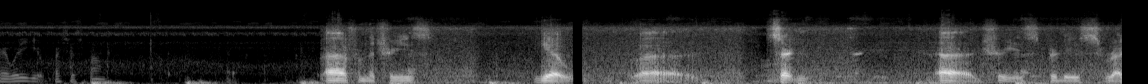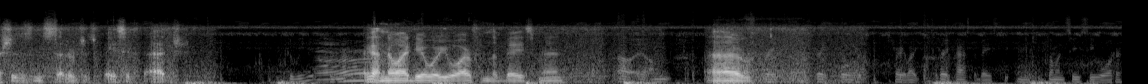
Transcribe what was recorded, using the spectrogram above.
Hey, where do you get brushes from? Uh, from the trees. You get uh, certain uh, trees produce rushes instead of just basic thatch. Do we hit? I got no idea where you are from the base, man. Oh, yeah, I'm Uh, straight, straight forward, straight like straight past the base, and keep coming CC water.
